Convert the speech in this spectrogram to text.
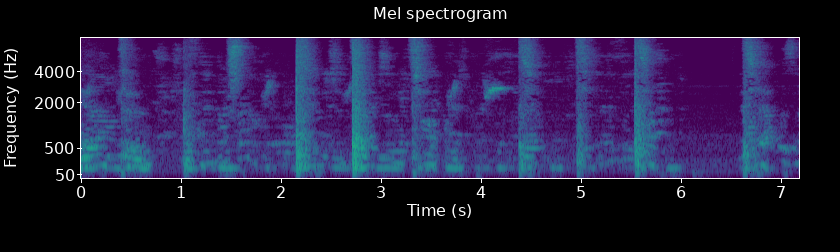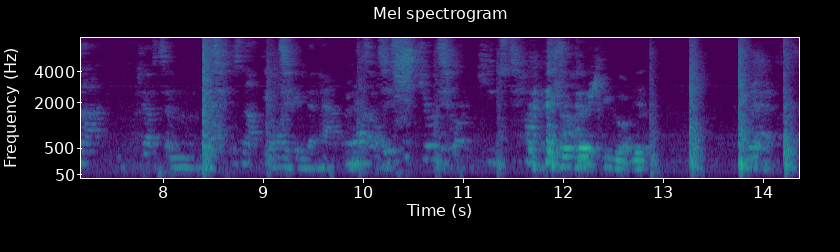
Yeah, Justin, that was not the only thing that happened. So this security guard keeps talking. Keep going. Yeah. Yes,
